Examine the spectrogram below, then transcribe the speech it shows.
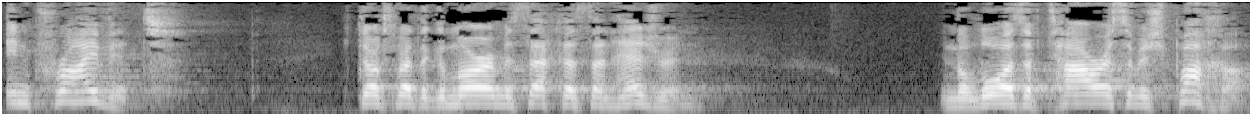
in private. He talks about the Gemara Masechah Sanhedrin, in the laws of Taras and Mishpacha,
